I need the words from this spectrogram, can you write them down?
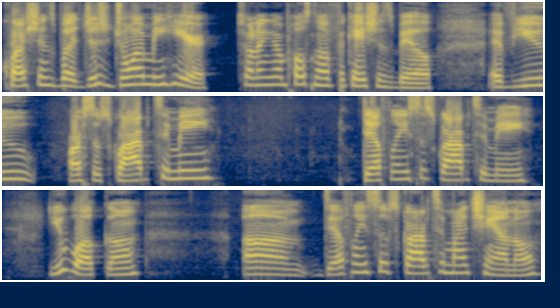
questions? But just join me here. Turn on your post notifications bell. If you are subscribed to me, definitely subscribe to me. You're welcome. Um, definitely subscribe to my channel.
